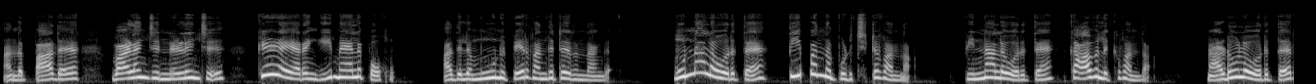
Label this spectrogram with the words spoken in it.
அந்த பாதை வளைஞ்சு நெளிஞ்சு கீழே இறங்கி மேலே போகும். அதுல மூணு பேர் வந்துட்டு இருந்தாங்க. முன்னால ஒருத்தன் தீப்பந்தம் பிடிச்சிட்டு வந்தான். பின்னால ஒருத்தன் காவலுக்கு வந்தான். நடுவுல ஒருத்தர்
